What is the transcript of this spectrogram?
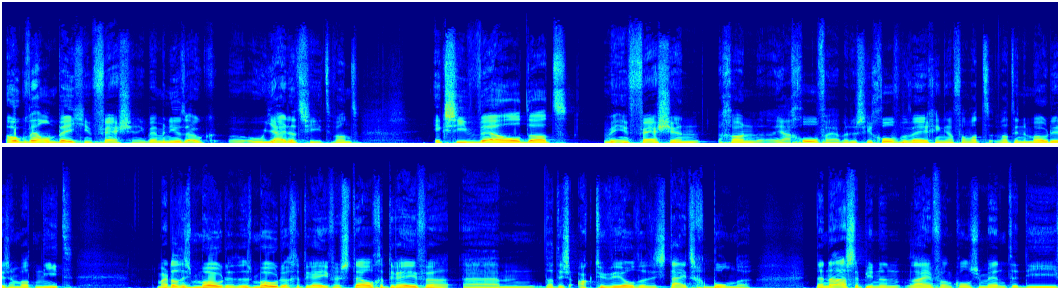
ook wel een beetje in fashion. Ik ben benieuwd ook eh, hoe jij dat ziet. Want ik zie wel dat we in fashion gewoon ja, golven hebben. Dus die golfbewegingen van wat, wat in de mode is en wat niet. Maar dat is mode. Dat is mode gedreven, stijl gedreven. ehm, dat is actueel, dat is tijdsgebonden. Daarnaast heb je een lijn van consumenten die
